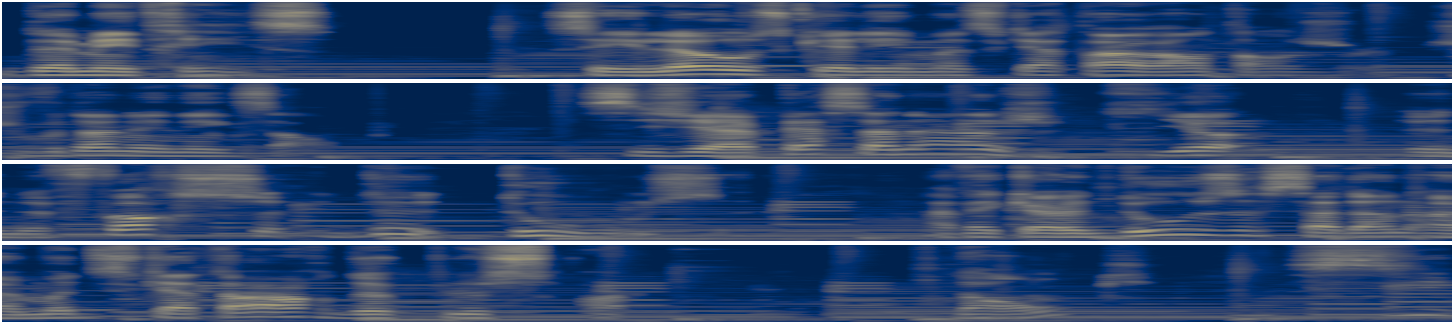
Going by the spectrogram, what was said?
de maîtrise. C'est là où que les modificateurs entrent en jeu. Je vous donne un exemple. Si j'ai un personnage qui a une force de 12, avec un 12, ça donne un modificateur de plus 1. Donc, si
